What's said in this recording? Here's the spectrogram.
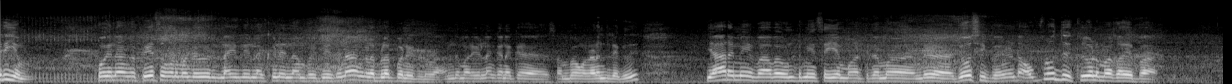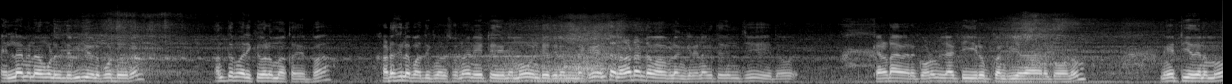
எரியும். போய் நாங்கள் பேச வந்து லைவ்ல எல்லாம் கீழே எல்லாம் போய் பேசினா அவங்கள பிளாக் பண்ணிட்டு அந்த மாதிரிலாம் கணக்கு சம்பவங்கள் நடந்துருக்குது. யாருமே வாவ ஒன்றுமே செய்ய மாட்டேனமா என்று யோசிப்பேன். அவ்வளோது கேவலமாக கதைப்பா. எல்லாமே நான் உங்களுக்கு இந்த வீடியோவில் போட்டு வரேன் அந்த மாதிரி கேவலமாக கதைப்பா கடைசியில் பார்த்திங்கன்னு சொன்னால் நேற்று தினமோ இன்றைய தினம் எனக்கு எந்த நாடாண்ட வாவலங்கள் எனக்கு தெரிஞ்சு ஏதோ கனடாவாக இருக்கணும் இல்லாட்டி யூரோப் கண்ட்ரியாக இருக்கணும். நேற்றைய தினமோ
